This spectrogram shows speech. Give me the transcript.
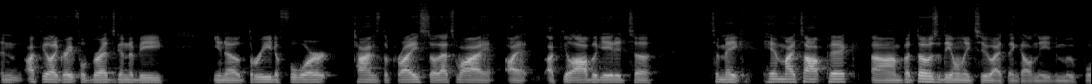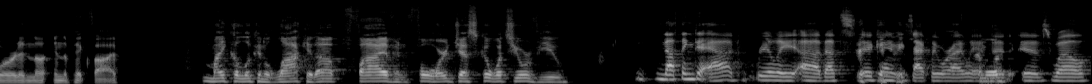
and I feel like Grateful Bread's going to be, you know, three to four times the price. So that's why I I feel obligated to to make him my top pick. Um, but those are the only two I think I'll need to move forward in the in the pick five. Michael looking to lock it up five and four. Jessica, what's your view? Nothing to add, really. Uh, that's uh, kind of exactly where I landed as well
